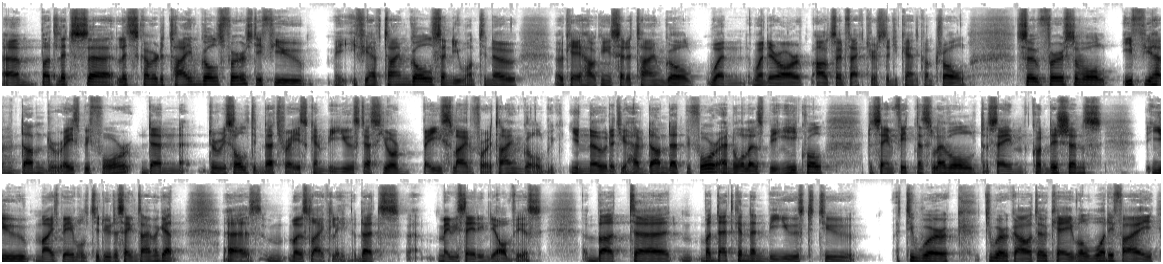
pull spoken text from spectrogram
Um, but let's uh, let's cover the time goals first. If you if you have time goals and you want to know, okay, how can you set a time goal when when there are outside factors that you can't control? So first of all, if you have done the race before, then the result in that race can be used as your baseline for a time goal. You know that you have done that before, and all else being equal, the same fitness level, the same conditions, you might be able to do the same time again. Uh, most likely, that's maybe stating the obvious, but uh, but that can then be used to to work to work out. Okay, well, what if I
